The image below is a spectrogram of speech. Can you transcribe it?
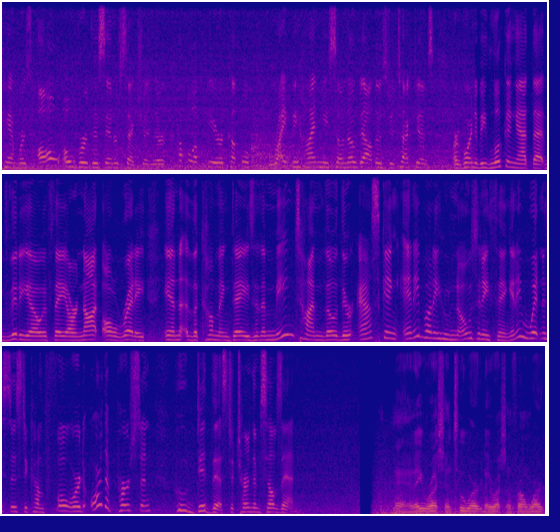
cameras all over this intersection. There are a couple up here, a couple right behind me, so no doubt those detectives are going to be looking at that video if they are not already in the coming days. In the meantime, though, they're asking anybody who knows anything, any witnesses to come forward or the person who did this to turn themselves in. Man, they rushing to work, they rushing from work.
